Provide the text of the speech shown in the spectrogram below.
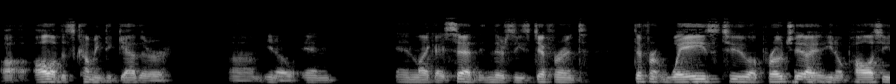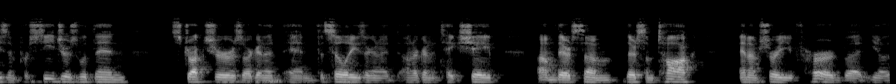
all of this coming together. Um, you know, and and like I said, there's these different different ways to approach it. I, you know, policies and procedures within structures are going to and facilities are going to are going to take shape. Um, there's some there's some talk, and I'm sure you've heard, but you know,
